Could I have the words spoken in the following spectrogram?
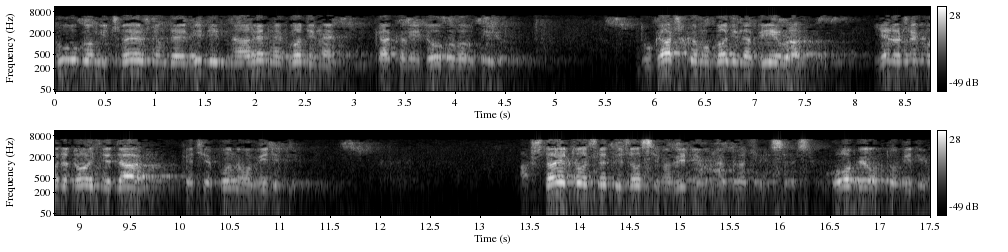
tugom i čežnjom da je vidi naredne godine kakav je dogovor bio. Dugačka mu godina bila, jedno čekao da dođe dan kad će ponovo vidjeti. A šta je to Sveti Zosima vidio u njoj, braći i sestri? Koga on to vidio?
